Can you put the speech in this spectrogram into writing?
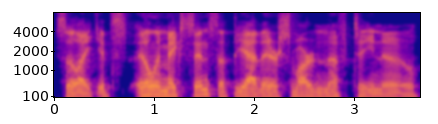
So like, it's it only makes sense that yeah, they're smart enough to you know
